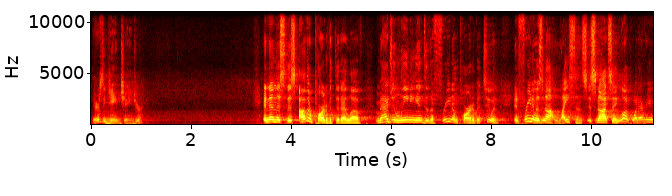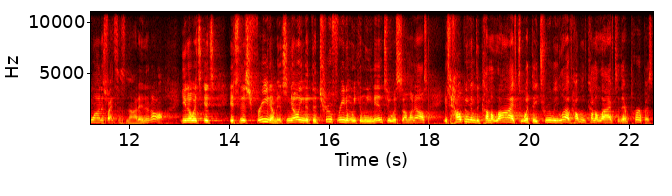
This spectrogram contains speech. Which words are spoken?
There's a game changer. And then this, this other part of it that I love, imagine leaning into the freedom part of it too. And, and freedom is not license. It's not saying, look, whatever you want is fine. That's not it at all. You know, it's, it's, it's this freedom. It's knowing that the true freedom we can lean into with someone else is helping them to come alive to what they truly love, helping them come alive to their purpose.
